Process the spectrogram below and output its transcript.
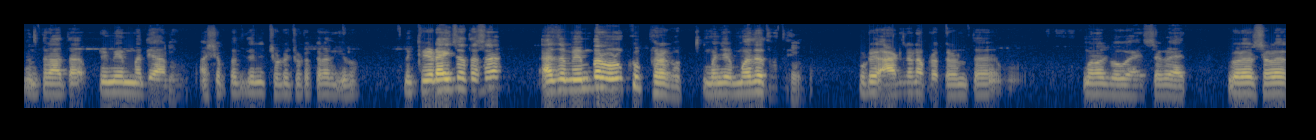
नंतर आता प्रीमियममध्ये आलो. अशा पद्धतीने छोटं छोटं करत गेलो. क्रीडाईचा तसा ऍज अ मेंबर म्हणून खूप फरक होत म्हणजे मदत होते. कुठे अडलं ना प्रकरण तर मनोज भाऊ आहेत सगळे आहेत. वेळेवर सगळं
